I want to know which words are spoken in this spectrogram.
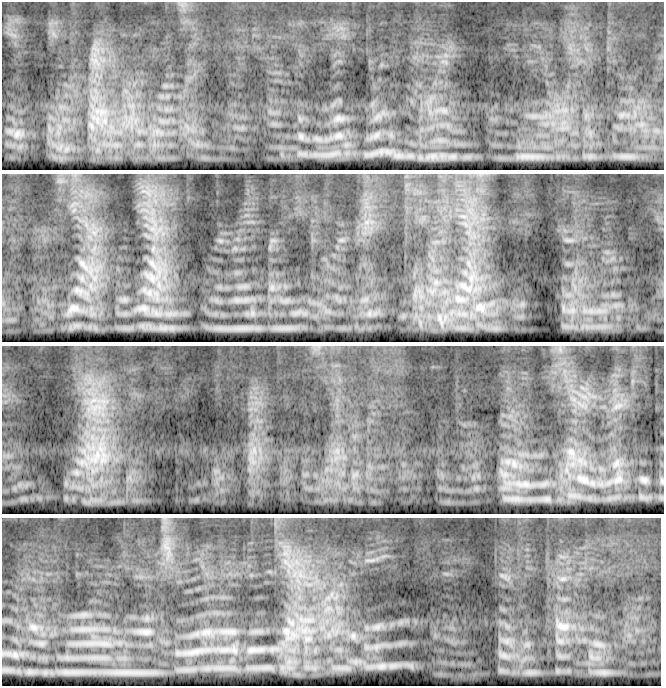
it's incredible I was his work. watching like how it was Because you're made. no one's Mhm. born, And you then they know, all you get can this draw. all ready first. Yeah, Or yeah. paint, or ride a bike, It's or. this, the side Yeah. here is So the the- rope at the ends. It's Yeah. practice, right? It's I practice, just yeah. took a bunch of some rope. I mean, you uh, sure, there are people who have Just more kinda like tie it natural together. abilities Yeah. at some things, And then but with practice,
